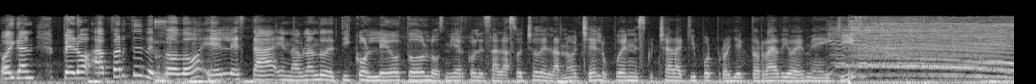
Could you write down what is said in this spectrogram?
Oigan, pero aparte de todo, él está en Hablando de ti con Leo todos los miércoles a las 8 de la noche. Lo pueden escuchar aquí por Proyecto Radio MX.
